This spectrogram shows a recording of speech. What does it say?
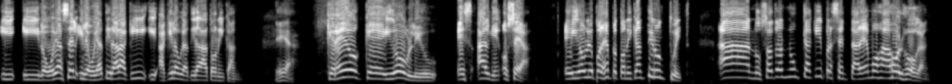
Y, y lo voy a hacer y le voy a tirar aquí. Y aquí le voy a tirar a Tony Khan. Yeah. Creo que AEW es alguien. O sea, AEW, por ejemplo, Tony Khan tira un tweet. Ah, nosotros nunca aquí presentaremos a Hulk Hogan.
